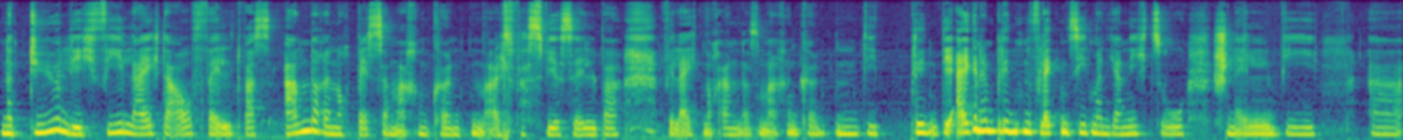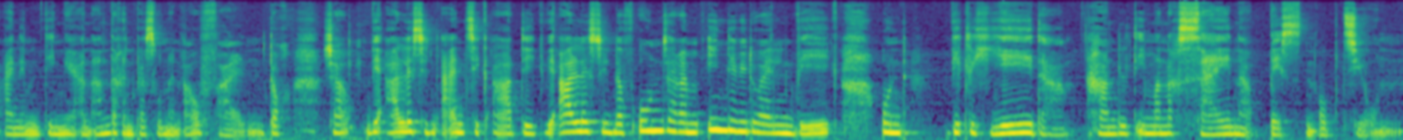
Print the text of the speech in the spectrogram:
natürlich viel leichter auffällt, was andere noch besser machen könnten, als was wir selber vielleicht noch anders machen könnten. Die, blind, die eigenen blinden Flecken sieht man ja nicht so schnell wie äh, einem Dinge an anderen Personen auffallen. Doch schau, wir alle sind einzigartig, wir alle sind auf unserem individuellen Weg und wirklich jeder handelt immer nach seiner besten Option.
